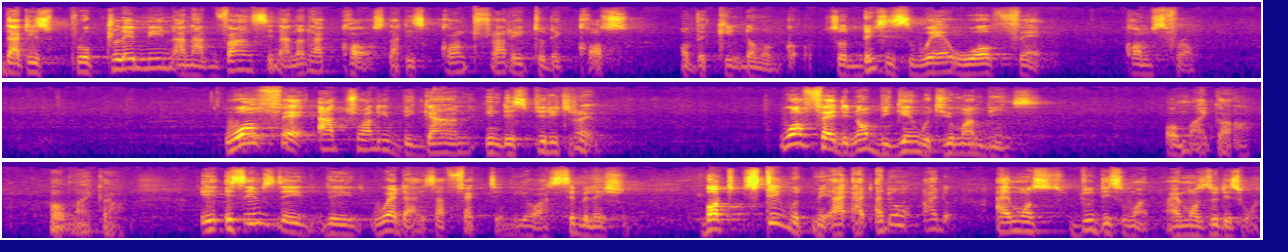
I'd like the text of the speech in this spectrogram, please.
that is proclaiming and advancing another cause that is contrary to the cause of the kingdom of God. So, this is where warfare comes from. Warfare actually began in the spirit realm. Warfare did not begin with human beings. Oh my God. Oh my God. It, it seems the, the weather is affecting your assimilation. But stay with me. I, I, I, don't, I don't, I must do this one. I must do this one.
